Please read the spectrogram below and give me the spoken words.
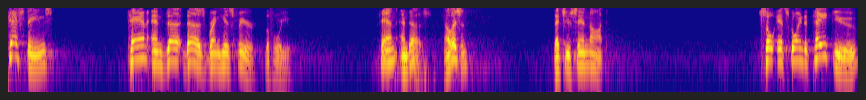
testings can and do, does bring his fear before you. Can and does. Now listen. That you sin not. So it's going to take you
